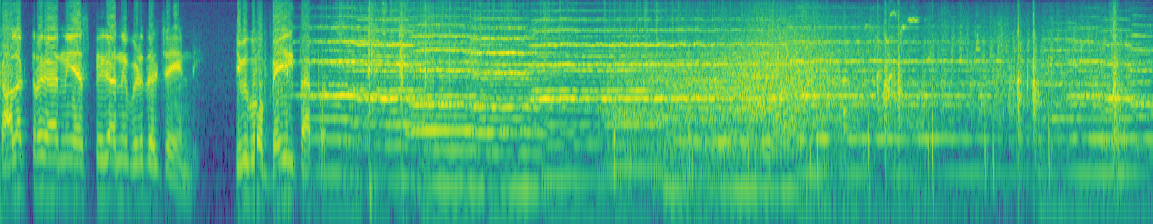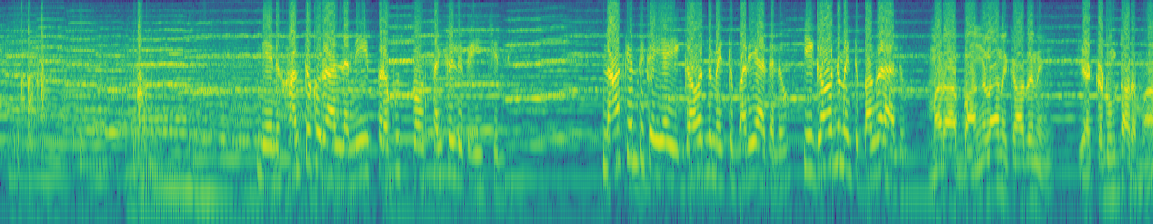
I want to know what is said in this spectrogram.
కలెక్టర్ గారిని ఎస్పీ గారిని విడుదల చేయండి. ఇవిగో బెయిల్ పేపర్. నేను హంతకురాళ్ళని ప్రభుత్వం సంఖ్యలు వేయించింది. నాకెందుకయ్యా ఈ గవర్నమెంట్ మర్యాదలు ఈ గవర్నమెంట్ బంగళాలు? మరి ఆ బంగళాని కాదని ఎక్కడుంటారమ్మా?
